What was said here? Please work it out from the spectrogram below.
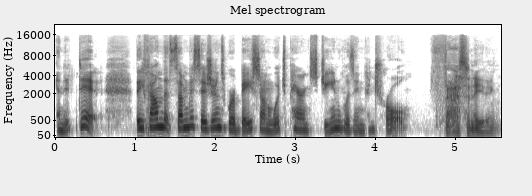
And it did. They found that some decisions were based on which parent's gene was in control. Fascinating.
